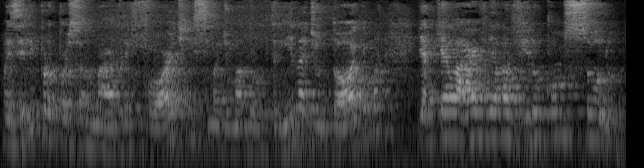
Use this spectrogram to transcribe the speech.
mas ele proporciona uma árvore forte em cima de uma doutrina, de um dogma, e aquela árvore ela vira o consolo.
